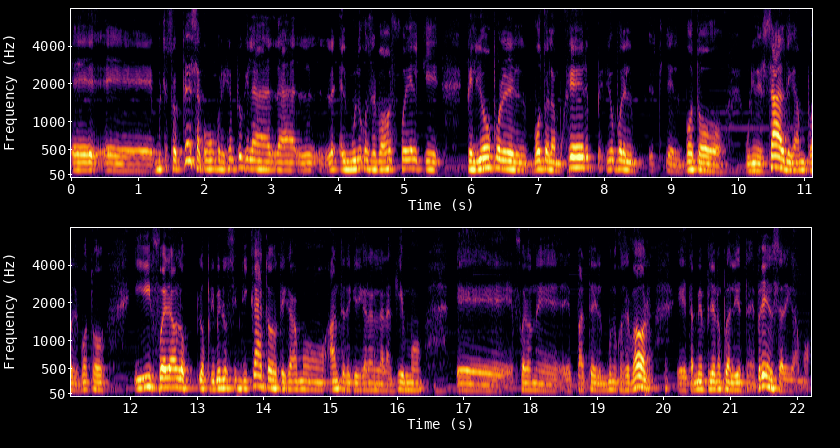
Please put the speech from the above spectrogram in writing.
eh, mucha sorpresa, como por ejemplo que el mundo conservador fue el que peleó por el voto de la mujer, peleó por el, el voto universal, digamos, por el voto, y fueron los, primeros sindicatos, digamos, antes de que llegara el anarquismo, eh, fueron eh, parte del mundo conservador, eh, también pelearon por la libertad de prensa, digamos.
